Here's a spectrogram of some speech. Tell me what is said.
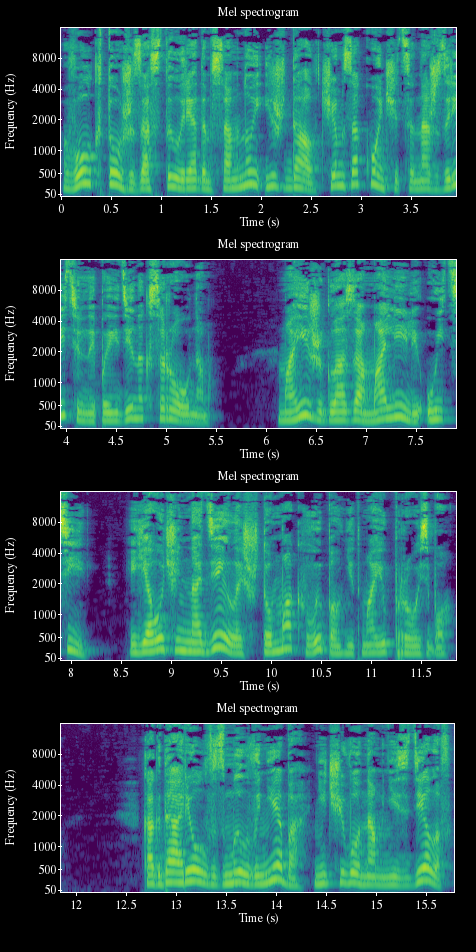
Волк тоже застыл рядом со мной и ждал, чем закончится наш зрительный поединок с Роуном. Мои же глаза молили уйти, и я очень надеялась, что маг выполнит мою просьбу. Когда орел взмыл в небо, ничего нам не сделав,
